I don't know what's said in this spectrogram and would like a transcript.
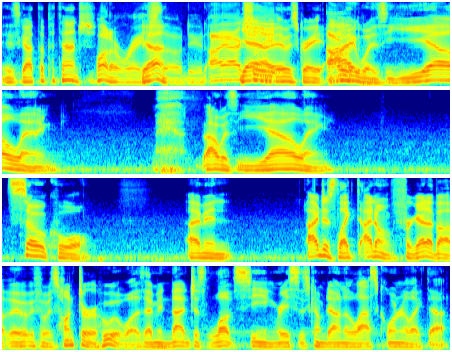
he's got the potential. what a race Yeah. though, dude. I actually, yeah, it was great. I I, was yelling. Man, I was yelling. So cool. I mean, I just like I don't forget about if it was Hunter or who it was. I mean, I just love seeing races come down to the last corner like that.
